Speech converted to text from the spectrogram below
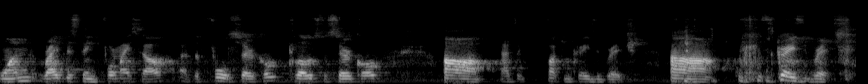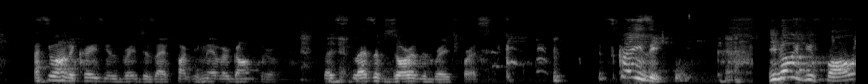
one write this thing for myself as a full circle, close the circle. Uh, that's a fucking crazy bridge. Uh, it's crazy bridge. That's one of the craziest bridges I've fucking ever gone through. Let's yeah. let's absorb the bridge for a second. it's crazy. You know, if you fall,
